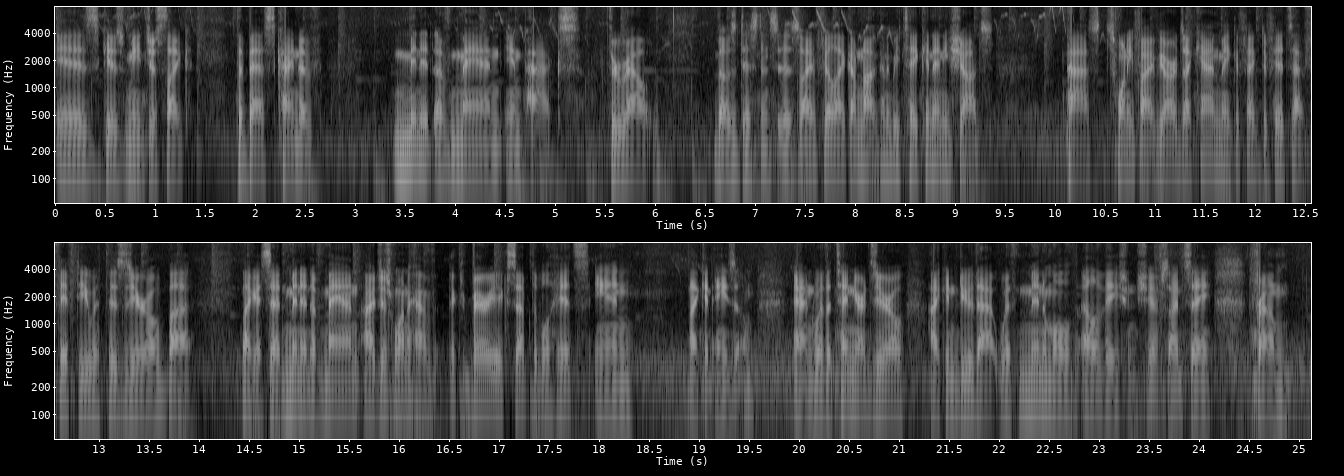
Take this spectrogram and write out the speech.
is gives me just like the best kind of minute of man impacts throughout those distances. I feel like I'm not gonna be taking any shots past 25 yards. I can make effective hits at 50 with this zero, but like I said, minute of man, I just wanna have very acceptable hits in like an A zone. And with a 10 yard zero, I can do that with minimal elevation shifts. I'd say from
